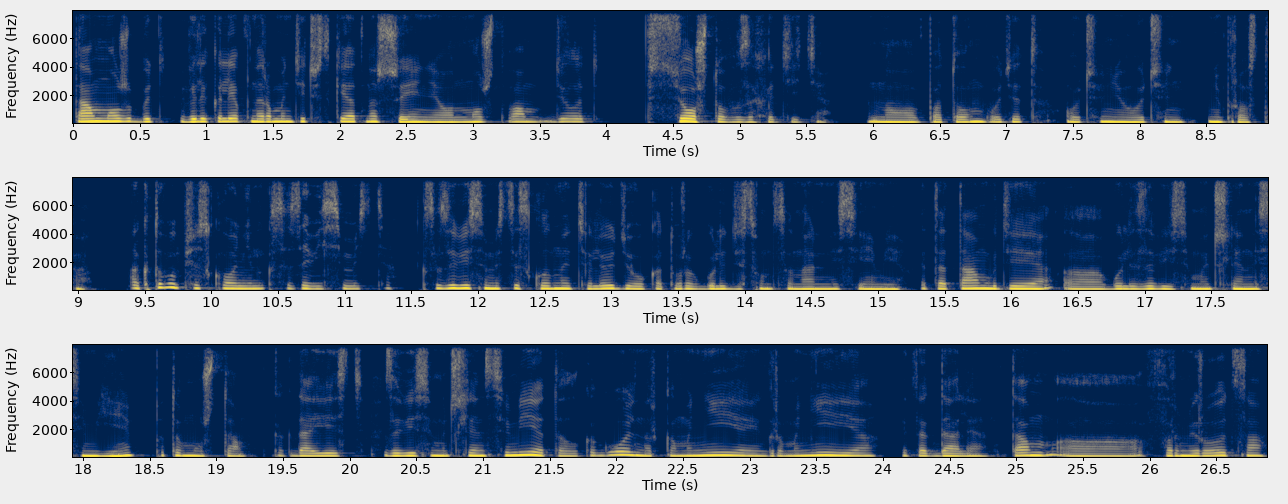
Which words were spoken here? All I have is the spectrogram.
Там может быть великолепные романтические отношения, он может вам делать все, что вы захотите. Но потом будет очень и очень непросто. А кто вообще склонен к созависимости? К созависимости склонны те люди, у которых были дисфункциональные семьи. Это там, где э, были зависимые члены семьи, потому что когда есть зависимый член семьи, это алкоголь, наркомания, игромания и так далее. Там э, формируется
